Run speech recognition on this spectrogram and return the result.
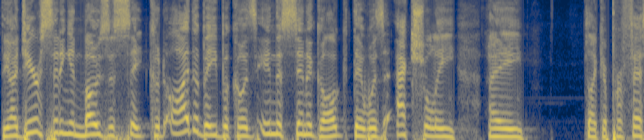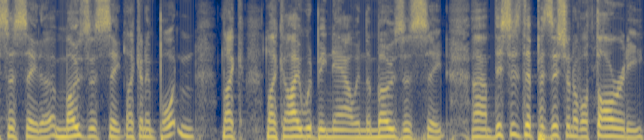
The idea of sitting in Moses' seat could either be because in the synagogue there was actually a like a professor seat, a Moses seat, like an important, like like I would be now in the Moses seat. Um, this is the position of authority.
